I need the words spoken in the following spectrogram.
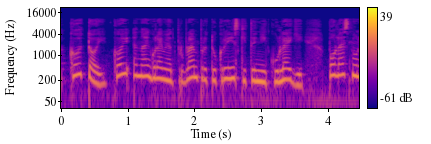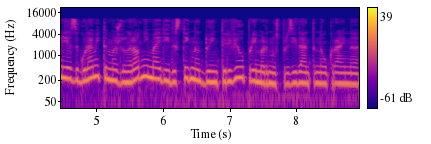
кой е той? Кой е най-големият проблем пред украинските ни колеги? По-лесно ли е за големите международни медии да стигнат до интервю, примерно с президента на Украина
